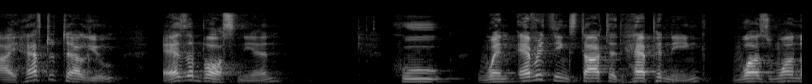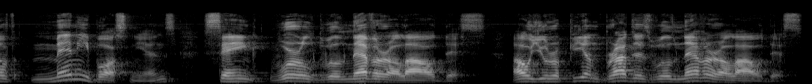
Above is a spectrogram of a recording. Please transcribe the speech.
I have to tell you, as a Bosnian, who, when everything started happening, was one of many Bosnians saying, world will never allow this. Our European brothers will never allow this.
